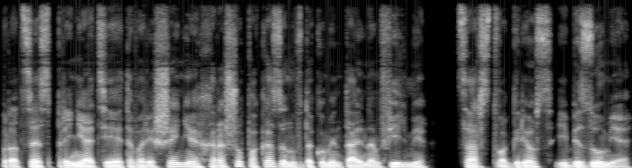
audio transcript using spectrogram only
Процесс принятия этого решения хорошо показан в документальном фильме «Царство грез и безумия»,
